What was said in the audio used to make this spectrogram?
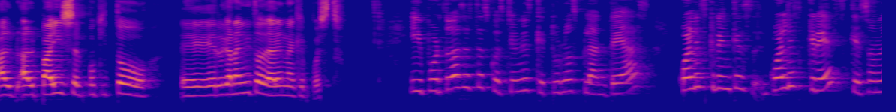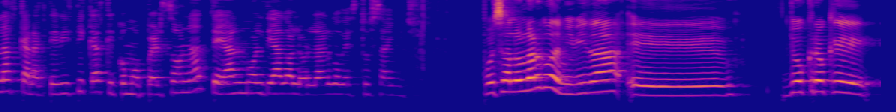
al, al país, el poquito, eh, el granito de arena que he puesto. Y por todas estas cuestiones que tú nos planteas, ¿cuáles, creen que, ¿cuáles crees que son las características que como persona te han moldeado a lo largo de estos años? Pues a lo largo de mi vida, eh, yo creo que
